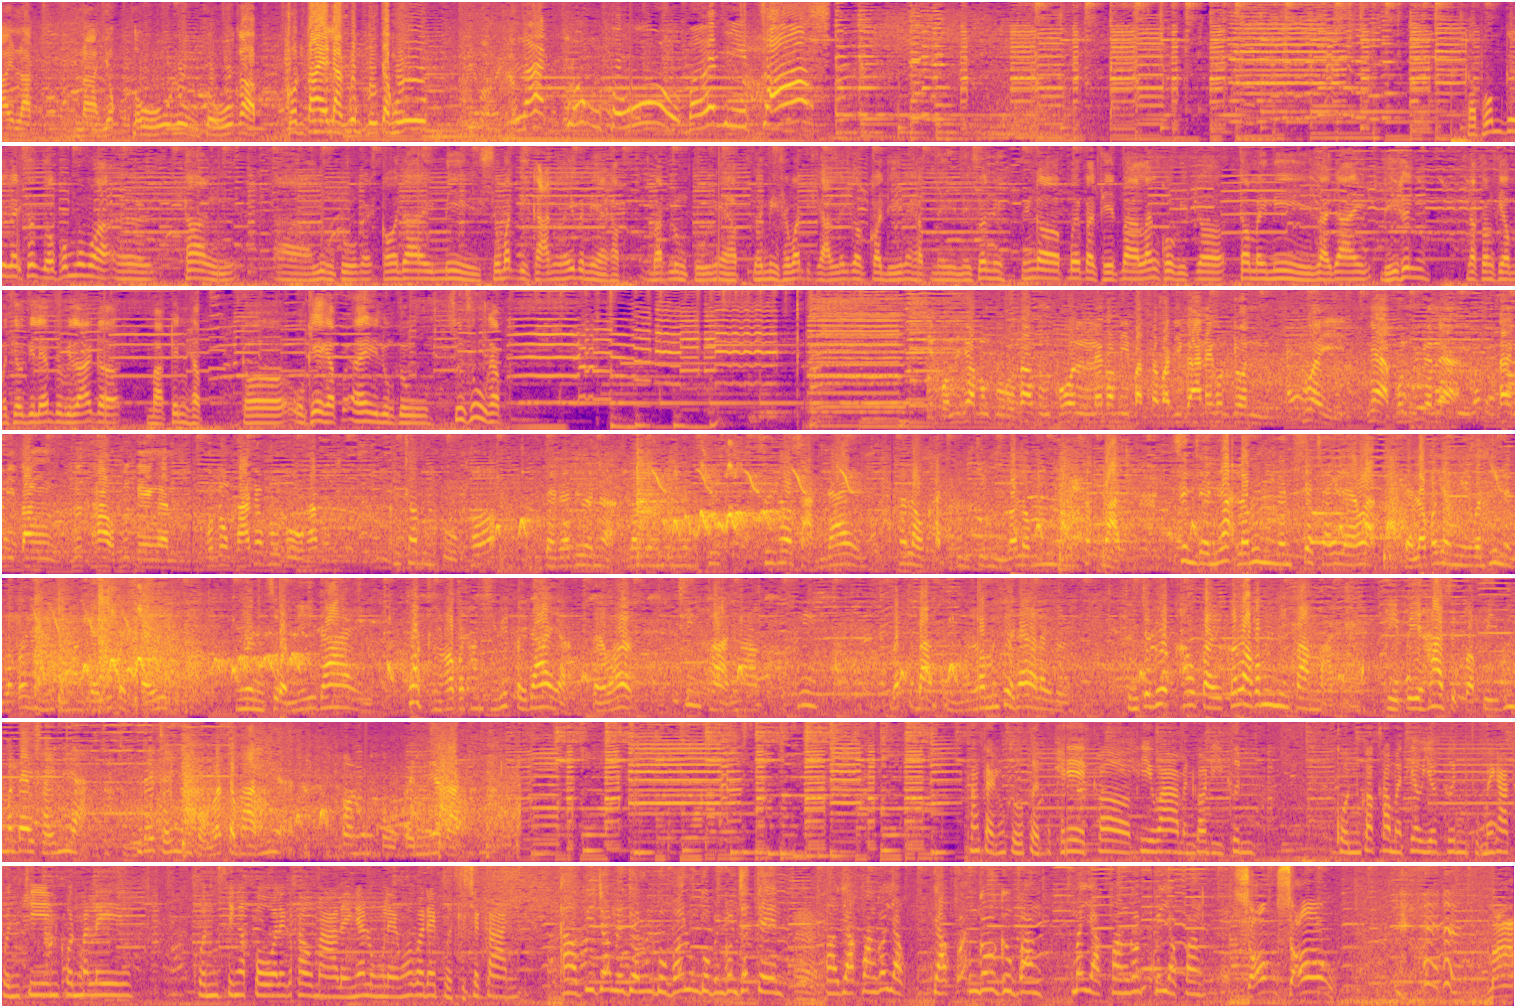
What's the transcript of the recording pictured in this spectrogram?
ายหลักนายกตู่ลุงตู่ครับ คนใต้หลักลุงตู่จังหูรักลุงตู่เบอร์ยี่สองครับผมคือในส่วนตัวผมก็ว่าเออทางอ่าลุงตู่ก็ได้มีสวัสดิการอะไรเป็นเนี่ยครับ บัตรลุงตู่เนี่ยครับแล้วมีสวัสดิการแล้วก็ก็ดีนะครับ ในในส่วนนี้มันก็เปิดประเทศมาหลังโควิดก็ถ้าไม่มีรายได้ดีขึ้น นักท่องเที่ยวมาเที่ยวที่แหลมตัววิลาก็มากขึ้นครับ ก็โอเคครับไอ้ลุงตู่สู้ๆครับผมที่ชอบลุงตู่เข้าถึงคนแล้วก็มีบัตรสวัสดิการให้คนจนช่วยเนี่ยคนจนเนี่ยได้มีตังค์ซื้อข้าวซื้อแกงกัน คนสงขลาชอบลุงตู่ครับที่ชอบลุงตู่เพราะแต่ละเดือนอะเรายังมีเงินที่ซื้อข้าวสารได้ ถ้าเราขัดจริงๆว่าเราไม่มีเงินสักบาท สิ้นเดือนเนี้ยเราไม่มีเงินที่จะใช้แล้วอะแต่เราก็ยังมีวันที่หนึ่งเราก็ยังมีกำลังใจที่จะใช้เงินส่วนนี้ได้ พูดถึงเราไปทังชีวิตไปได้อะแต่ว่าที่ผ่านมาที่รัฐบาลอื่นเราไม่เคยได้อะไรเลย ถึงจะเลือกเข้าไปก็เราก็ไม่มีความหมายกี่ปีห้าสิบกว่าปีเพิ่งมาได้ใช้เนี่ย ได้ใช้เงินของรัฐบาลเนี่ย ตอนลุงตู่เป็นเนี่ยค่ะ แต่ลุงตู่เปิดประเทศก็พี่ว่ามันก็ดีขึ้น คนก็เข้ามาเที่ยวเยอะขึ้นถูกไหมคะคนจีน คนมาเลคนสิงคโปร์อะไรก็เข้ามาอะไรเงี้ยโรงแรมเขาก็ได้เปิดกิจการอ่าพี่ชอบในตัวลุงตู่เพราะลุงตู่เป็นคนชัดเจนอ่าอยากฟังก็อยากอยากฟังก็คือฟัง ไม่อยากฟังก็ไม่อยากฟังสองสองมา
